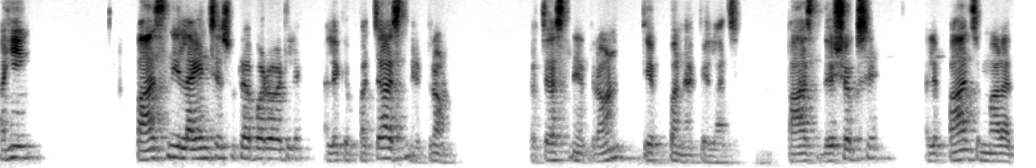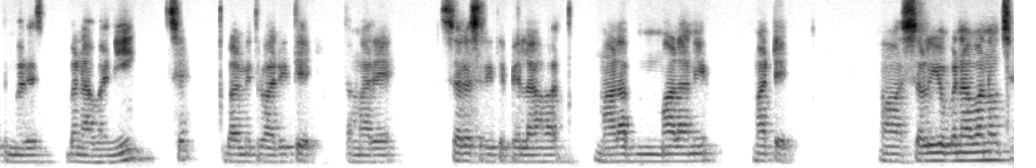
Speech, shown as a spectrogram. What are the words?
અહીં પાંચની લાઈન છે છૂટા પાડો એટલે એટલે કે પચાસ ને ત્રણ. પચાસ ને ત્રણ ત્રેપન આપેલા છે. પાંચ દશક છે, એટલે પાંચ માળા તમારે બનાવવાની છે. બાળ મિત્રો આ રીતે તમારે સરસ રીતે પહેલા માળા, માળાની માટે સળીઓ બનાવવાનો છે.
